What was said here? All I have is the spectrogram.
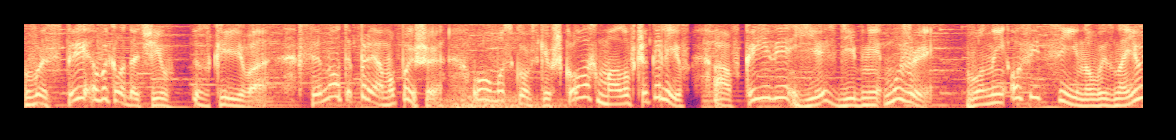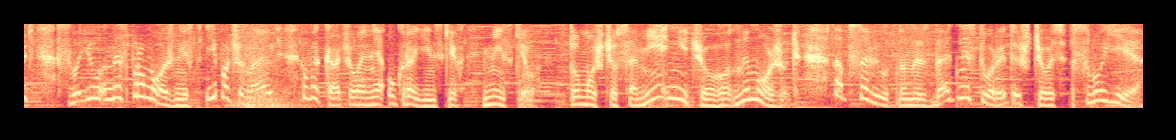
вести викладачів з Києва. Синод прямо пише: у московських школах мало вчителів, а в Києві є здібні мужи. Вони офіційно визнають свою неспроможність і починають викачування українських мізків. Тому що самі нічого не можуть, абсолютно не здатні створити щось своє.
